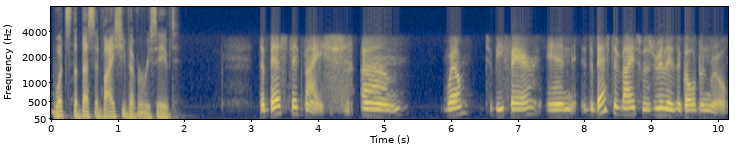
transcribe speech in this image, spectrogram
What's the best advice you've ever received? the best advice um, well to be fair and the best advice was really the golden rule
